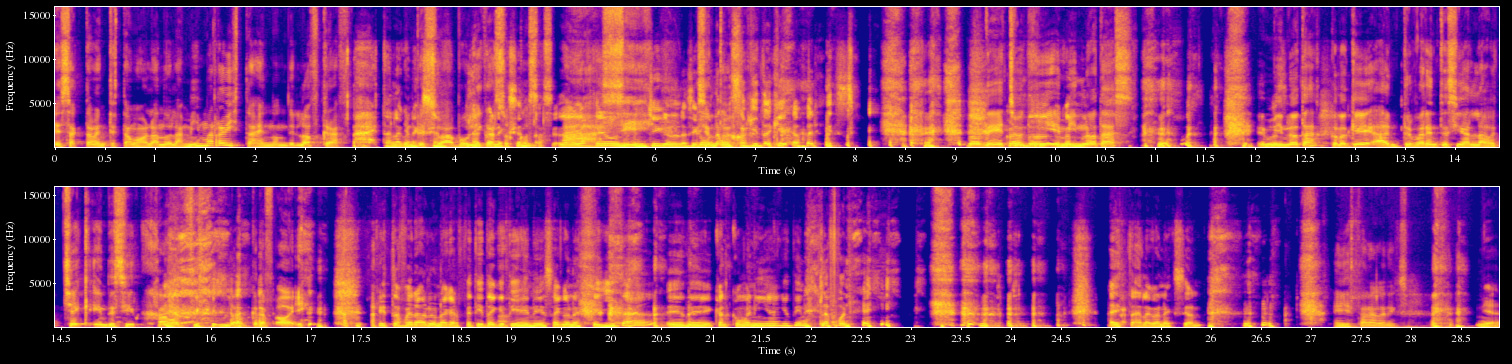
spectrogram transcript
Exactamente, estamos hablando de las mismas revistas en donde Lovecraft Ah, está la Empezó conexión. a publicar la sus cosas. Deberíamos Ah, un, sí. un jiggle, así como una mejor. musiquita que aparece. No, de hecho, Cuando- aquí en mis notas, en mis notas coloqué ah, entre paréntesis al lado, check en decir Howard Philip Lovecraft hoy. Christopher abre una carpetita que tiene esa con una estrellita eh, de calcomanía que tiene, la pone ahí. Ahí está la conexión. Ahí está la conexión. Ya.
